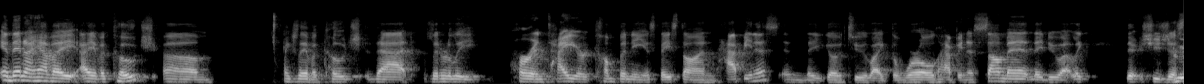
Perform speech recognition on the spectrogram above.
and then I have a I have a coach. Um, actually, I have a coach that literally her entire company is based on happiness and they go to like the world happiness summit and they do uh, like she's just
